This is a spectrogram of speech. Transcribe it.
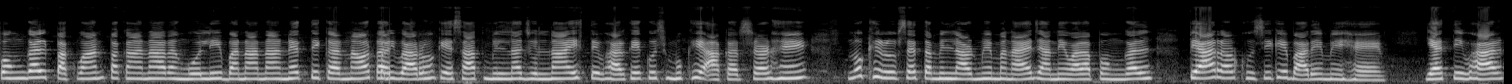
पोंगल पकवान पकाना, रंगोली बनाना, नृत्य करना और परिवारों के साथ मिलना जुलना इस त्यौहार के कुछ मुख्य आकर्षण हैं। मुख्य रूप से तमिलनाडु में मनाया जाने वाला पोंगल प्यार और खुशी के बारे में है। यह त्यौहार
